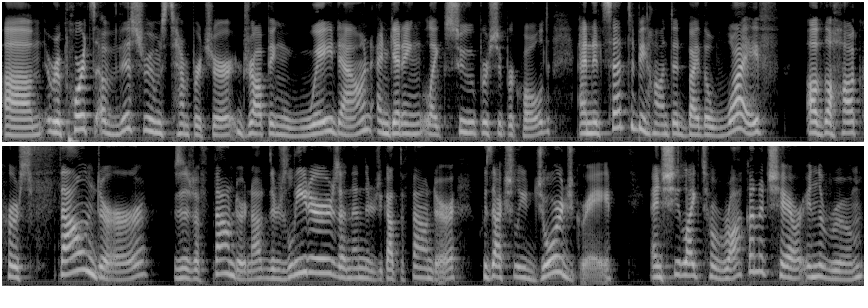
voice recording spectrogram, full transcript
um, reports of this room's temperature dropping way down and getting like super super cold and it's said to be haunted by the wife of the hawkhurst founder because there's a founder now there's leaders and then there's got the founder who's actually george gray and she liked to rock on a chair in the room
